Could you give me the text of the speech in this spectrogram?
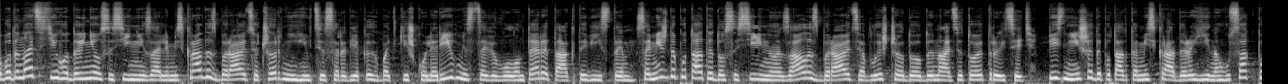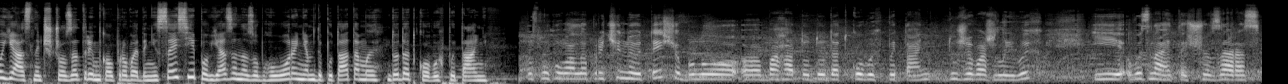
Об 11 годині у сесійній залі міськради збираються чернігівці, серед яких батьки школярів, місцеві волонтери та активісти. Самі ж депутати до сесійної зали збираються ближче до 11.30. Пізніше депутатка міськради Регіна Гусак пояснить, що затримка у проведенні сесії пов'язана з обговоренням депутатами додаткових питань. Послугувала причиною те, що було е, багато додаткових питань, дуже важливих. І ви знаєте, що зараз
